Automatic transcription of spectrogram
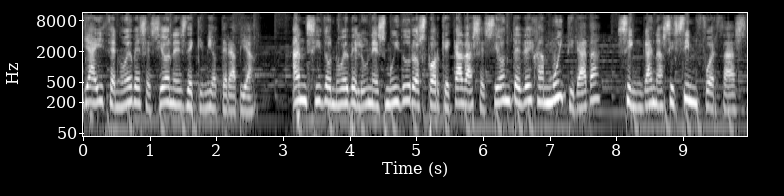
Ya hice nueve sesiones de quimioterapia. Han sido nueve lunes muy duros porque cada sesión te deja muy tirada, sin ganas y sin fuerzas.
